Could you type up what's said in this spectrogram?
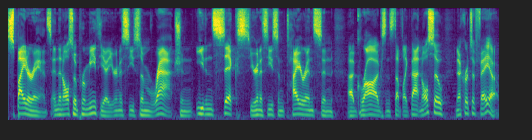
spider ants, and then also Promethea. You're going to see some Ratch and Eden 6. You're going to see some Tyrants and uh, Grogs and stuff like that. And also Necrotafeyo,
